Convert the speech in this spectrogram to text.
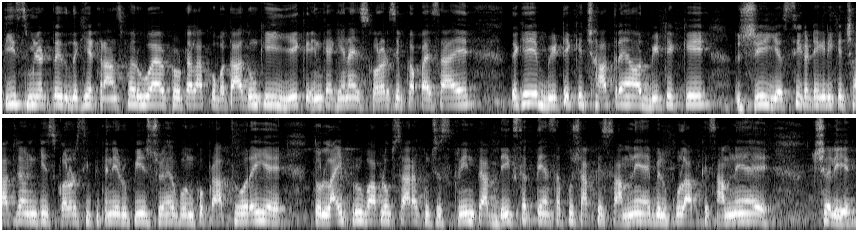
तीस मिनट पे देखिए ट्रांसफ़र हुआ है। और टोटल आपको बता दूँ कि ये इनका कहना है स्कॉलरशिप का पैसा है। देखिए, ये बीटेक के छात्र हैं और बीटेक के जे एस कैटेगरी के छात्र हैं। उनकी स्कॉलरशिप इतनी रुपीज़ जो है वो उनको प्राप्त हो रही है। तो लाइव प्रूफ आप लोग सारा कुछ स्क्रीन पर आप देख सकते हैं। सब कुछ आपके सामने है, बिल्कुल आपके सामने है। चलिए,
